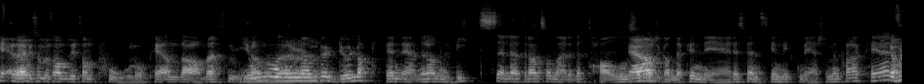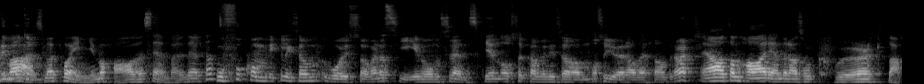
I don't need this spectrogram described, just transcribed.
det er liksom en sånn, litt sånn pornopen dame som gir Jo, han den Jo, men man burde jo lagt inn en eller annen vits eller et eller annet sånn der detalj som kanskje kan definere svensken litt mer som en karakter. Ja, Hva måtte... er det som er poenget med å ha den scenen der i det hele tatt? Hvorfor kommer ikke liksom voiceoveren og sier noe om svensken, og så, kan vi liksom, og så gjør han et eller annet rart? Ja, At han har en eller annen sånn quirk, da.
